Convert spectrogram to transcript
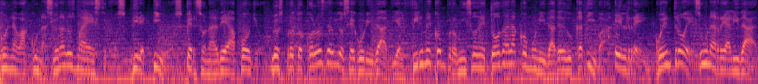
Con la vacunación a los maestros, directivos, personal de apoyo, los protocolos de bioseguridad y el firme compromiso de toda la comunidad educativa, el reencuentro es una realidad,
